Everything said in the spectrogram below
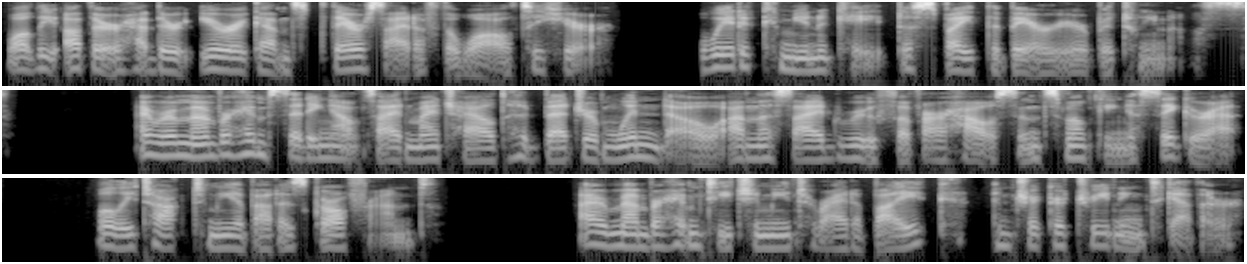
while the other had their ear against their side of the wall to hear, a way to communicate despite the barrier between us. I remember him sitting outside my childhood bedroom window on the side roof of our house and smoking a cigarette while he talked to me about his girlfriend. I remember him teaching me to ride a bike and trick or treating together.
